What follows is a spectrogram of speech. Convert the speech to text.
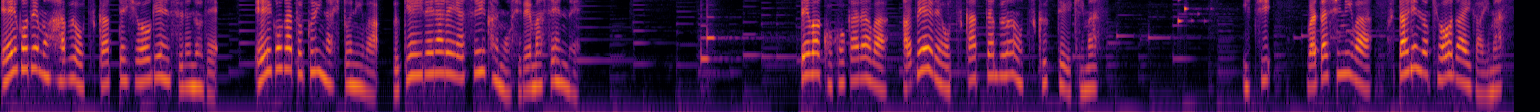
英語でもハブを使って表現するので、英語が得意な人には受け入れられやすいかもしれませんね。ではここからは、アベーレを使った文を作っていきます。1、私には2人の兄弟がいます。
